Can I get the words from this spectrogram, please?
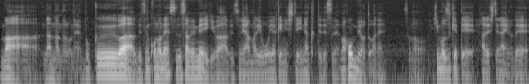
まあ何なんだろうね僕は別にこのね鈴雨名義は別にあまり公にしていなくてですねまあ本名とはねその紐付けてあれしてないので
